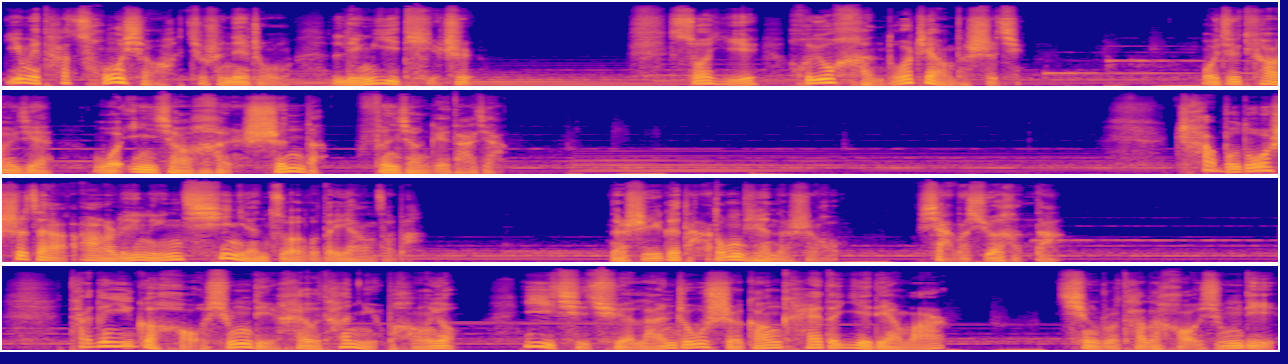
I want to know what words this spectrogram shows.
因为他从小啊就是那种灵异体质，所以会有很多这样的事情。我就挑一件我印象很深的分享给大家。差不多是在二零零七年左右的样子吧，那是一个大冬天的时候，下的雪很大。他跟一个好兄弟还有他女朋友一起去兰州市刚开的夜店玩，庆祝他的好兄弟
